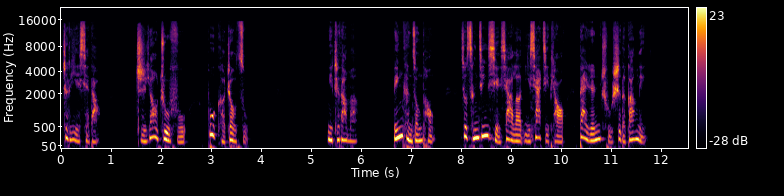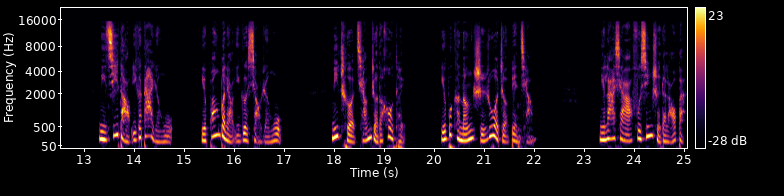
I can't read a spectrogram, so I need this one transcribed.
这里也写道：“只要祝福，不可咒诅。”你知道吗？林肯总统就曾经写下了以下几条待人处事的纲领：你击倒一个大人物，也帮不了一个小人物。你扯强者的后腿，也不可能使弱者变强；你拉下付薪水的老板，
